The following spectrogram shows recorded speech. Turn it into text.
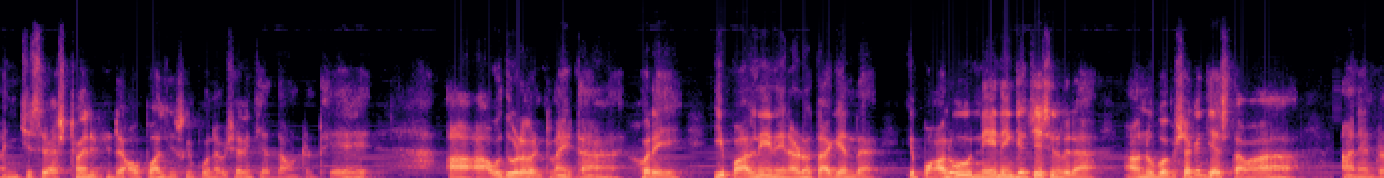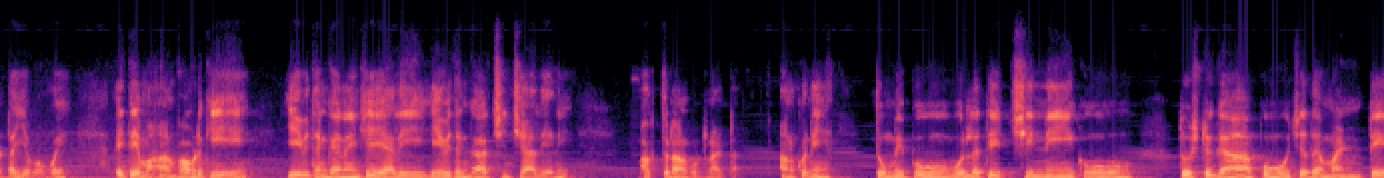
మంచి శ్రేష్టమైనటువంటి ఆవుపాలు తీసుకుని పోయిన విషయం చేద్దాం ఉంటుంటే ఆ ఆవు దూడలు అంటున్నాయిట. ఒరే ఈ పాలు నేను ఏనాడో ఈ పాలు నేను ఎంగేజ్ చేసినవిరా. నువ్వు అభిషేకం చేస్తావా? అని అంటుంటా అయ్య బాబోయ్ అయితే మహానుభావుడికి ఏ విధంగా నేను చేయాలి? ఏ విధంగా అర్చించాలి అని భక్తుడు అనుకుంటున్నట్ట. అనుకుని తుమ్మి పువ్వుల తెచ్చి నీకు తుష్టుగా పూచదమంటే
